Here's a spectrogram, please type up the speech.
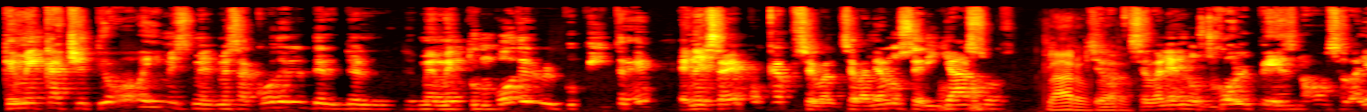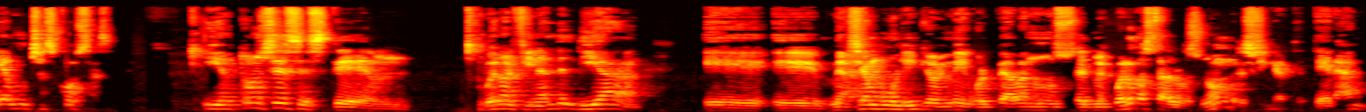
que me cacheteó y me, sacó del, del, me, tumbó del pupitre. En esa época pues, se, se, valían los cerillazos. Claro, se, claro. se valían los golpes, ¿no? Se valían muchas cosas. Y entonces, este, bueno, al final del día eh, eh, me hacían bullying, yo me golpeaban unos, me acuerdo hasta los nombres, fíjate, Terán,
